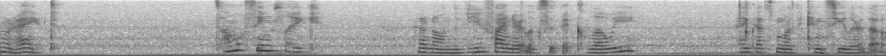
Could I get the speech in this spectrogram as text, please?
Alright. It almost seems like, I don't know, in the viewfinder it looks a bit glowy. I think that's more the concealer though.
